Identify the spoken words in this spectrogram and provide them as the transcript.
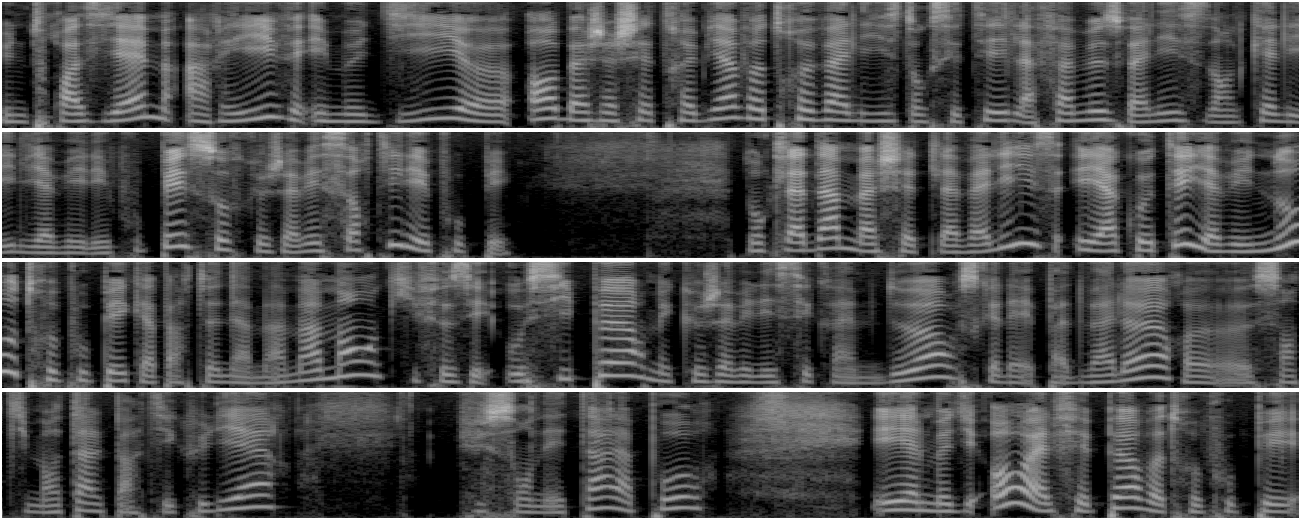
Une troisième arrive et me dit euh, Oh, bah, j'achèterais bien votre valise. Donc, c'était la fameuse valise dans laquelle il y avait les poupées, sauf que j'avais sorti les poupées. Donc la dame m'achète la valise et à côté il y avait une autre poupée qui appartenait à ma maman qui faisait aussi peur mais que j'avais laissée quand même dehors parce qu'elle n'avait pas de valeur euh, sentimentale particulière vu son état, la pauvre. Et elle me dit Oh, elle fait peur, votre poupée.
